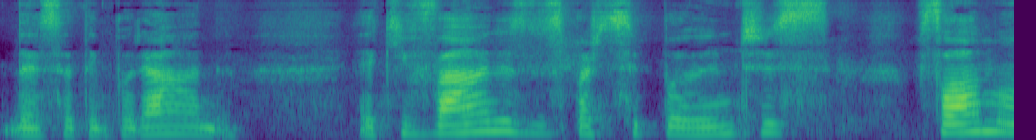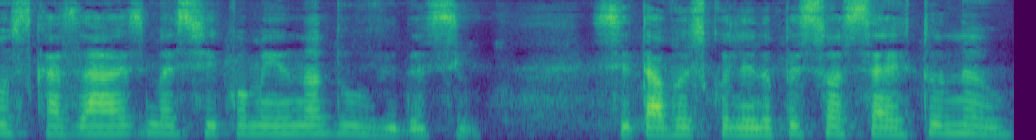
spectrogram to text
dessa temporada é que vários dos participantes formam os casais, mas ficam meio na dúvida, assim, se estavam escolhendo a pessoa certa ou não.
